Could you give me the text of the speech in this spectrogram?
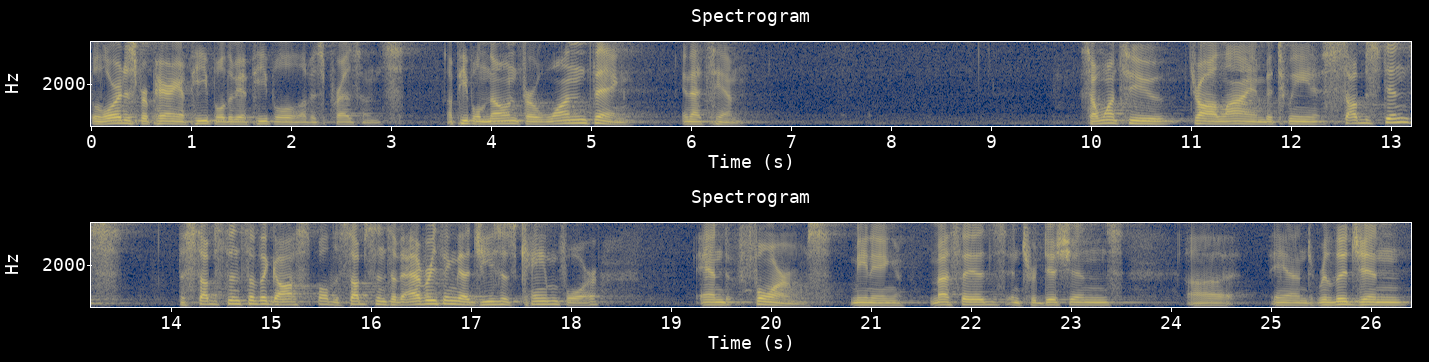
The Lord is preparing a people to be a people of His presence, a people known for one thing, and that's Him. So I want to draw a line between substance, the substance of the gospel, the substance of everything that Jesus came for, and forms, meaning methods and traditions uh, and religion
